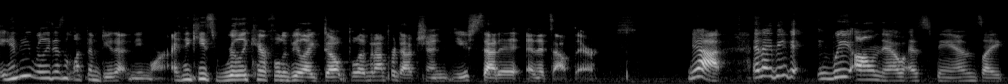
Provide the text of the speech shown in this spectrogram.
Andy really doesn't let them do that anymore. I think he's really careful to be like, don't blame it on production. You said it, and it's out there. Yeah, and I think we all know as fans, like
